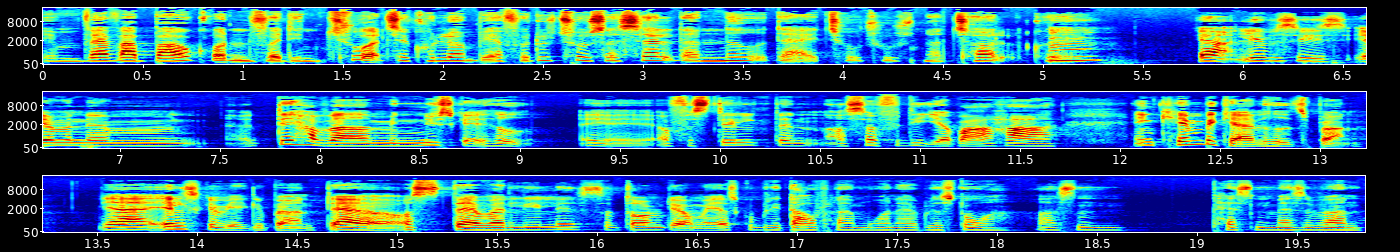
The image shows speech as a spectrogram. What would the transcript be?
Øhm, Hvad var baggrunden for din tur til Colombia? For du tog sig selv ned der i 2012. Kunne Mm. Ja, lige præcis. Jamen, øhm, det har været min nysgerrighed øh, at få stillet den, og så fordi jeg bare har en kæmpe kærlighed til børn. Jeg elsker virkelig børn. Der, også da jeg var lille, så drømte jeg om, at jeg skulle blive dagplejemor, når jeg blev stor, og sådan passe en masse børn.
